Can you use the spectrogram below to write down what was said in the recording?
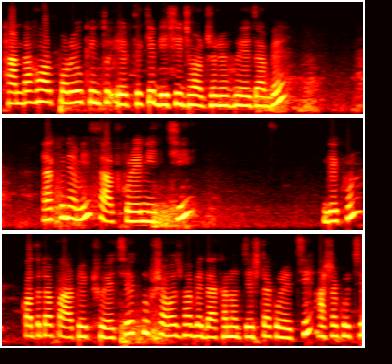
ঠান্ডা হওয়ার পরেও কিন্তু এর থেকে বেশি ঝরঝরে হয়ে যাবে। এখনই আমি সার্ভ করে নিচ্ছি। দেখুন কতটা পারফেক্ট হয়েছে, খুব সহজভাবে দেখানোর চেষ্টা করেছি। আশা করছি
